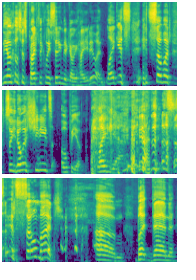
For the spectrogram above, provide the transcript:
The uncle's just practically sitting there going, "How you doing?" Like it's it's so much. So you know what she needs? Opium. Like it's, it's so much. Um, but then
